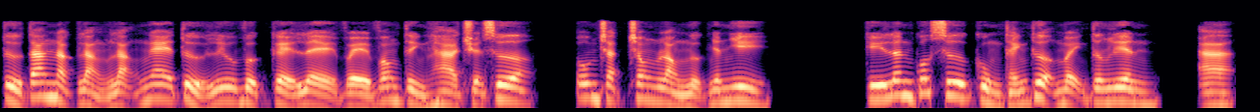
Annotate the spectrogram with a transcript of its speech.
Tử tăng nặc lẳng lặng nghe tử lưu vực kể lể về vong tình hà chuyện xưa, ôm chặt trong lòng ngực nhân nhi. Kỳ lân quốc sư cùng thánh thượng mệnh tương liên, à,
